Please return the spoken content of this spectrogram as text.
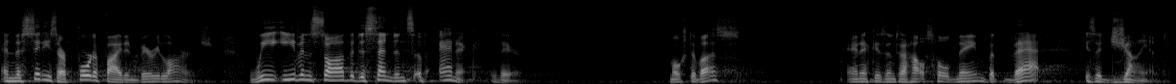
and the cities are fortified and very large. We even saw the descendants of Anak there. Most of us, Anak isn't a household name, but that is a giant.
